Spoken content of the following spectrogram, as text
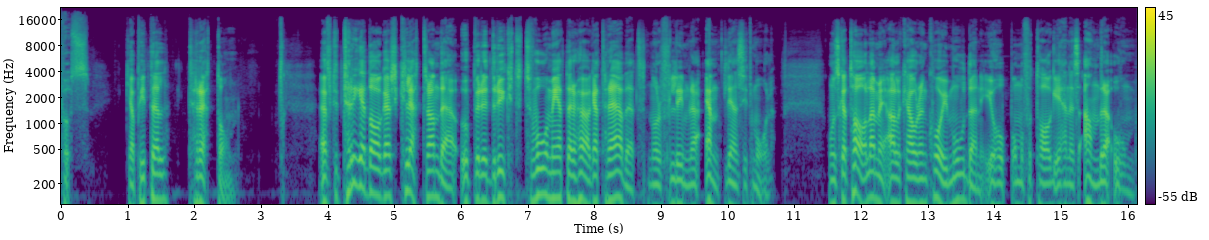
Puss. Kapitel 13 Efter tre dagars klättrande upp i det drygt två meter höga trädet når Flimra äntligen sitt mål. Hon ska tala med Alkauren Koi-modern i hopp om att få tag i hennes andra om.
